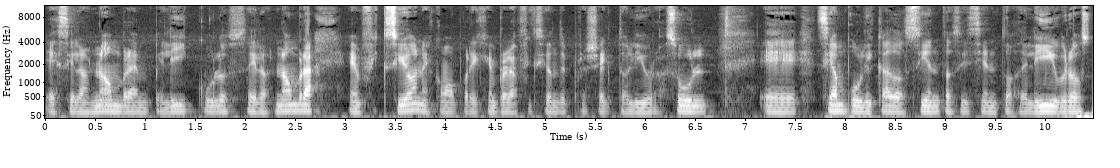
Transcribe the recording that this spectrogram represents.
eh, se los nombra en películas, se los nombra en ficciones, como por ejemplo la ficción del proyecto Libro Azul. Eh, se han publicado cientos y cientos de libros,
